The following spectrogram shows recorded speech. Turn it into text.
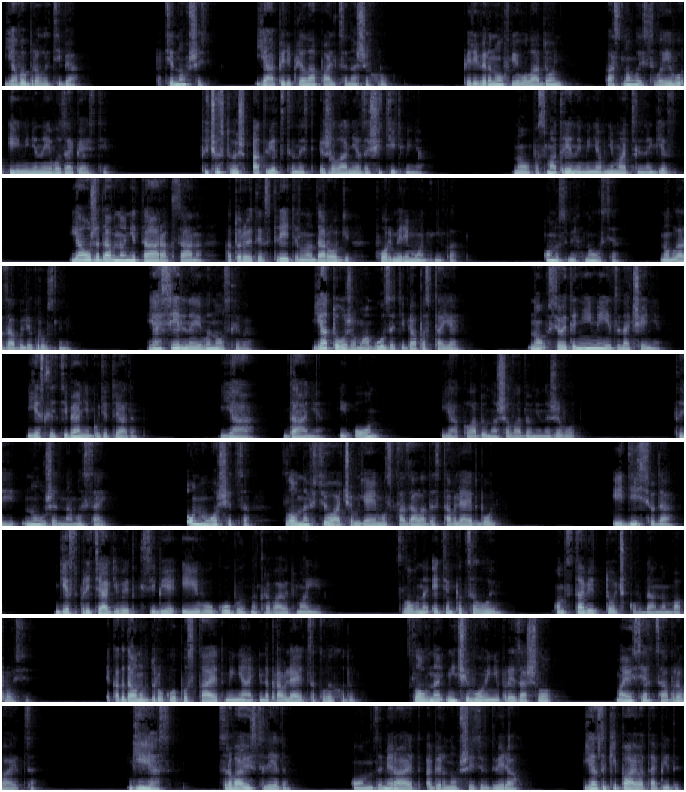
Я выбрала тебя. Потянувшись, я переплела пальцы наших рук. Перевернув его ладонь, коснулась своего имени на его запястье. Ты чувствуешь ответственность и желание защитить меня. Но посмотри на меня внимательно, Гес. Я уже давно не та Роксана, которую ты встретил на дороге в форме ремонтника. Он усмехнулся, но глаза были грустными. Я сильная и выносливая. Я тоже могу за тебя постоять. Но все это не имеет значения, если тебя не будет рядом. Я, Даня и он, я кладу наши ладони на живот, ты нужен нам, Исай. Он морщится, словно все, о чем я ему сказала, доставляет боль. Иди сюда. Гес притягивает к себе, и его губы накрывают мои. Словно этим поцелуем он ставит точку в данном вопросе. И когда он вдруг выпускает меня и направляется к выходу, словно ничего и не произошло, мое сердце обрывается. «Гес!» Срываюсь следом. Он замирает, обернувшись в дверях. Я закипаю от обиды.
